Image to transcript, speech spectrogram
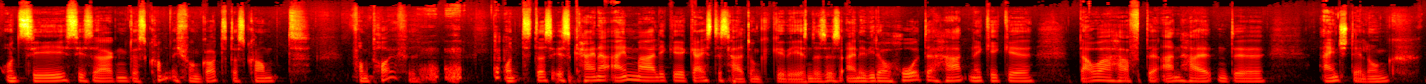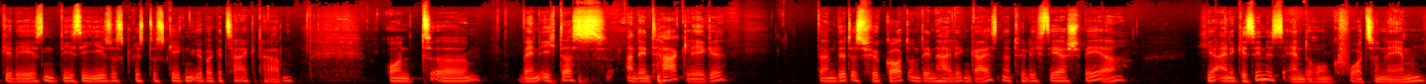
Und sie, sie sagen, das kommt nicht von Gott, das kommt vom Teufel. Und das ist keine einmalige Geisteshaltung gewesen. Das ist eine wiederholte, hartnäckige, dauerhafte, anhaltende Einstellung gewesen, die sie Jesus Christus gegenüber gezeigt haben. Und äh, wenn ich das an den Tag lege, dann wird es für Gott und den Heiligen Geist natürlich sehr schwer, hier eine Gesinnesänderung vorzunehmen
